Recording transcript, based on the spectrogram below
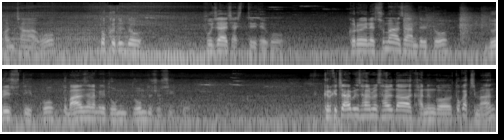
번창하고 또 그들도 부자의 자식들이 되고 그로 인해 수많은 사람들이 또 누릴 수도 있고 또 많은 사람에게 도움, 도움도 줄 수 있고 그렇게 짧은 삶을 살다 가는 거 똑같지만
